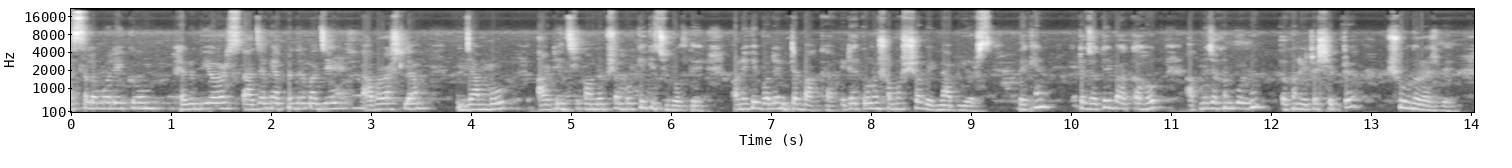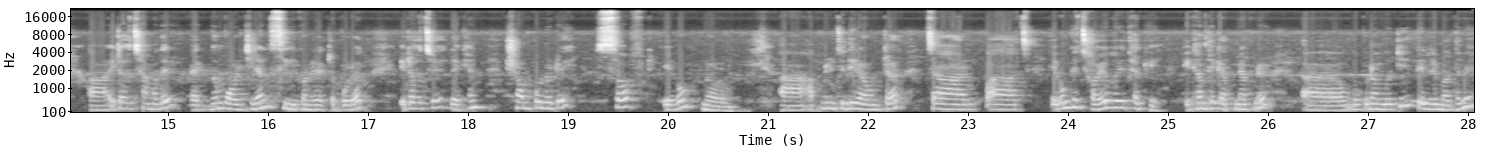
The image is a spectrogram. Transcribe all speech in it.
আসসালামু আলাইকুম। হ্যালো বিয়ার্স আজ আমি আপনাদের মাঝে আবার আসলাম জাম্বো আর্ট ইঞ্চি কন্ডম সম্পর্কে কিছু বলতে। অনেকে বলেন এটা বাঁকা, এটা কোনো সমস্যা হবে না বিয়ার্স দেখেন, এটা যতই বাঁকা হোক, আপনি যখন করবেন তখন এটা শেপটা সুন্দর আসবে। এটা হচ্ছে আমাদের একদম অরিজিনাল সিলিকনের একটা প্রোডাক্ট এটা হচ্ছে, দেখেন, সম্পূর্ণটাই সফট এবং নরম। আপনি যদি রাউন্ডটা চার, পাঁচ এবং কি ছয়ও হয়ে থাকে, এখান থেকে আপনি আপনার আহ, গোপনাঙ্গটি তেলের মাধ্যমে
